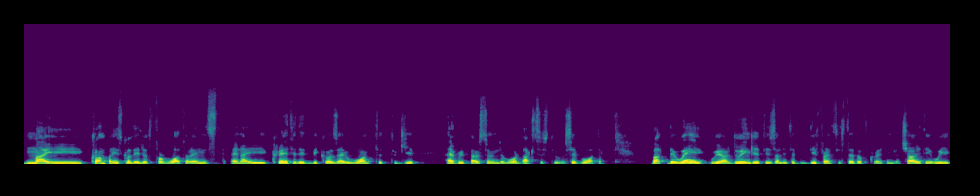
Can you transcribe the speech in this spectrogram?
my company is called Elliot for Water, and and I created it because I wanted to give every person in the world access to safe water. But the way we are doing it is a little bit different. Instead of creating a charity, we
